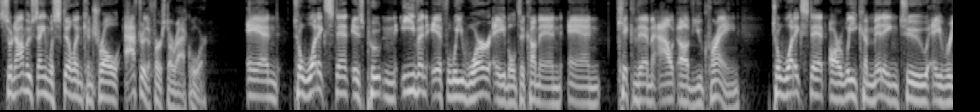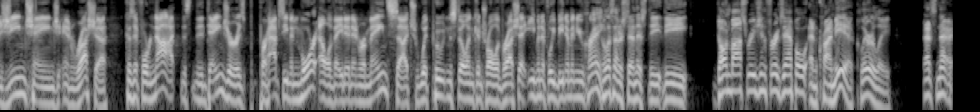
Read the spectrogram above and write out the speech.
Saddam Hussein was still in control after the first Iraq war. And to what extent is Putin, even if we were able to come in and kick them out of Ukraine, to what extent are we committing to a regime change in Russia? Because if we're not, this, the danger is perhaps even more elevated and remains such with Putin still in control of Russia, even if we beat him in Ukraine. And let's understand this: the the Donbass region, for example, and Crimea, clearly, that's not,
